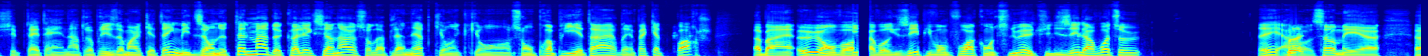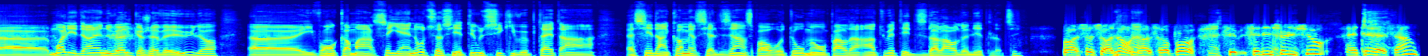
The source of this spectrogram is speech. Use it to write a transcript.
c'est peut-être une entreprise de marketing, mais ils disaient, on a tellement de collectionneurs sur la planète qui, ont, qui ont, sont propriétaires d'un paquet de Porsche. ben, eux, on va les favoriser puis ils vont pouvoir continuer à utiliser leur voiture alors ça, mais euh, euh, moi, les dernières nouvelles que j'avais eues, là, euh, ils vont commencer. Il y a une autre société aussi qui veut peut-être essayer d'en commercialiser en sport auto, mais on parle entre 8 et 10 le litre, là, tu sais. Ouais, c'est ça. Non, ça ne sera pas. C'est des solutions intéressantes,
